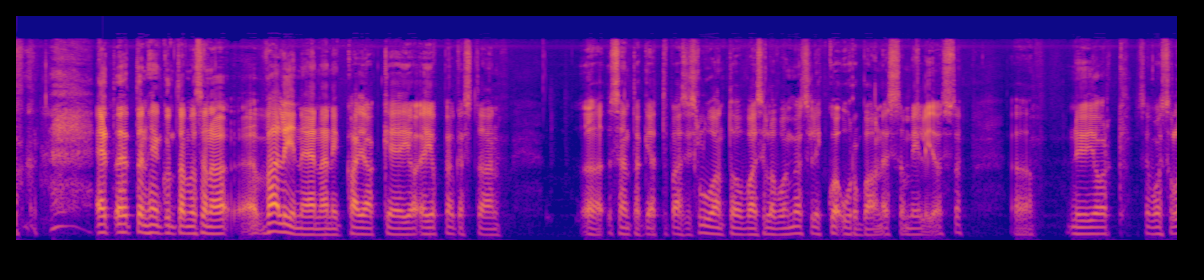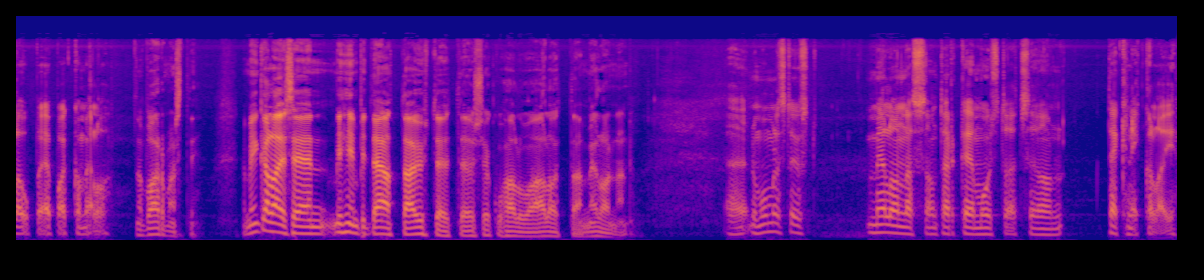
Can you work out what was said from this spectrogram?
että et, niin kuin tämmöisenä välineenä niin kajakki ei ole, ei ole pelkästään sen takia, että pääsisi luontoon, vaan sillä voi myös liikkua urbaaneissa miljöissä. New York, se voisi olla upea paikka meloa. No varmasti. No minkälaiseen, mihin pitää ottaa yhteyttä, jos joku haluaa aloittaa melonnan? No mun mielestä just melonnassa on tärkeää muistaa, että se on tekniikkalaji.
